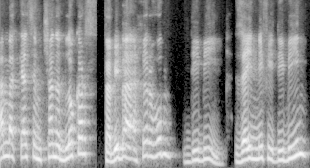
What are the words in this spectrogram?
أما ال calcium channel blockers فبيبقى آخرهم dipine. زي ال nifedipine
